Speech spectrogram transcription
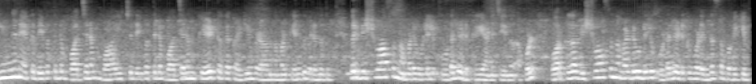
ഇങ്ങനെയൊക്കെ ദൈവത്തിന്റെ വചനം വായിച്ച് ദൈവത്തിന്റെ വചനം കേട്ടൊക്കെ കഴിയുമ്പോഴാണ് നമ്മൾക്ക് എന്ത് വരുന്നത്? ഒരു വിശ്വാസം നമ്മുടെ ഉള്ളിൽ ഉടലെടുക്കുകയാണ് ചെയ്യുന്നത്. അപ്പോൾ ഓർക്കുക വിശ്വാസം നമ്മളുടെ ഉള്ളിൽ ഉടലെടുക്കുമ്പോൾ എന്ത് സംഭവിക്കും?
